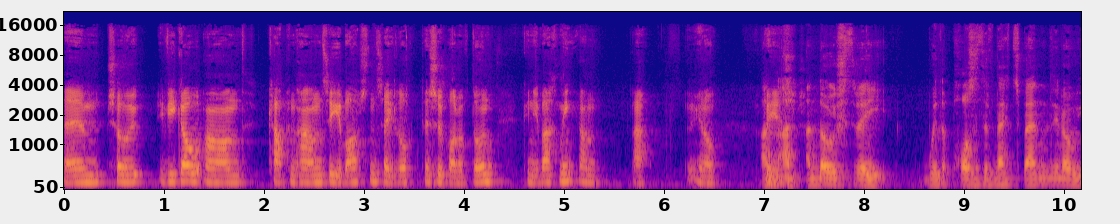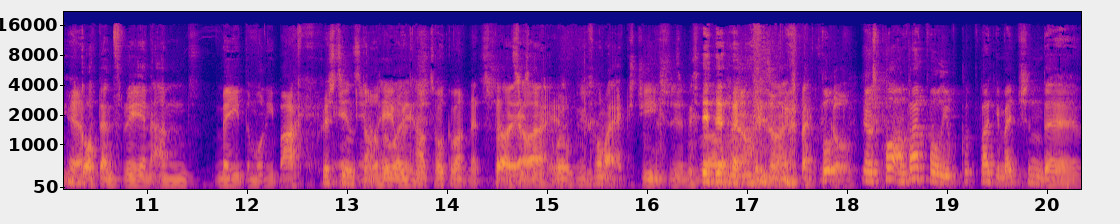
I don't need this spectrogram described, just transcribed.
Um, so if you go and cap in hand to your boss and say, look, this is what I've done, can you back me? And, uh, you know, please. and, and, and those three with a positive net spend, you know, you Yeah. got them three in and made the money back. Christian's in, in not other here, we can't talk about net spend. Sorry, he's not here. well, we're talking about XG soon as well. you he's unexpected But, goal. you know, Paul, I'm glad, Paul, you glad you mentioned uh,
